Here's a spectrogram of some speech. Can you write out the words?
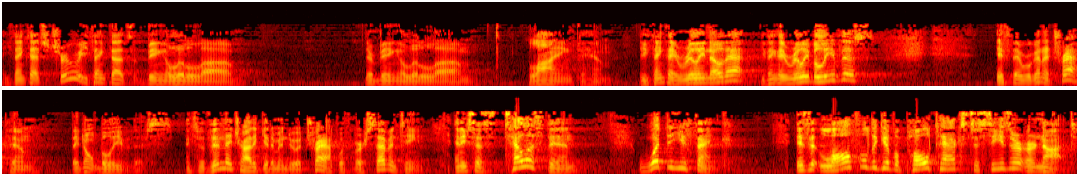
You think that's true, or you think that's being a little, uh, they're being a little um, lying to him? Do you think they really know that? You think they really believe this? If they were going to trap him, they don't believe this. And so then they try to get him into a trap with verse 17. And he says, tell us then, what do you think? Is it lawful to give a poll tax to Caesar or not?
